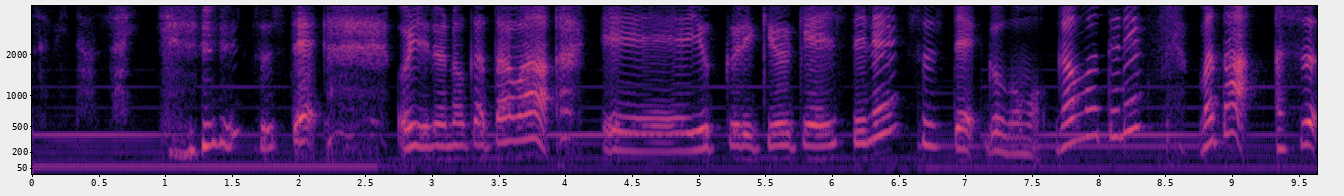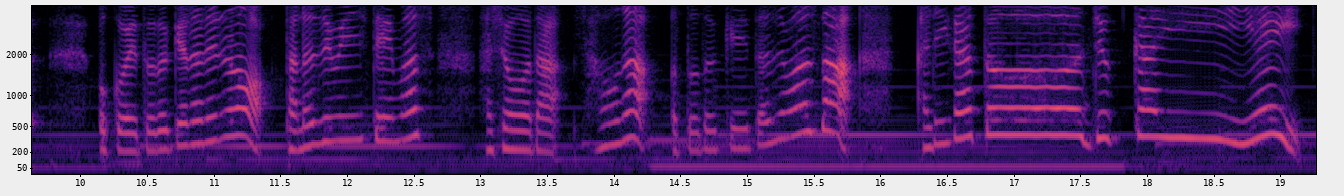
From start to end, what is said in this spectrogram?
すみなさい。そしてお昼の方は、えー、ゆっくり休憩してね。そして午後も頑張ってね。また明日お声届けられるのを楽しみにしています。橋田沙央がお届けいたしました。ありがとう。10回イエイ。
